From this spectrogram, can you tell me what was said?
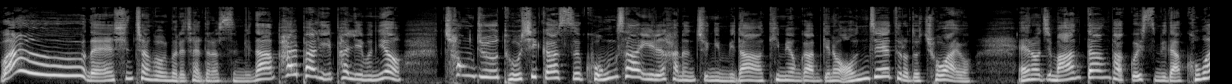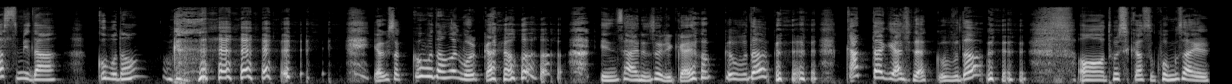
와우! 네, 신청곡 노래 잘 들었습니다. 8828님은요, 청주 도시가스 공사 일 하는 중입니다. 김혜영과 함께는 언제 들어도 좋아요. 에너지 만땅 받고 있습니다. 고맙습니다. 꾸부덩. 여기서 꾸부덩은 뭘까요? 인사하는 소리일까요? 꾸부덩? 까딱이 아니라 꾸부덩? 어, 도시가스 공사일.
